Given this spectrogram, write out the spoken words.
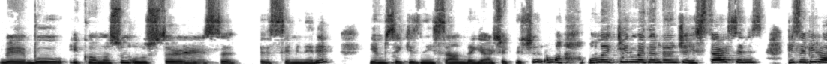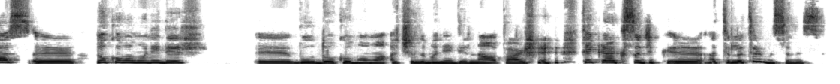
ve bu İKOMOS'un uluslararası e, semineri 28 Nisan'da gerçekleşir. Ama ona girmeden önce isterseniz bize biraz e, Dokomomo nedir, e, bu Dokomomo açılımı nedir, ne yapar? Tekrar kısacık e, hatırlatır mısınız?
